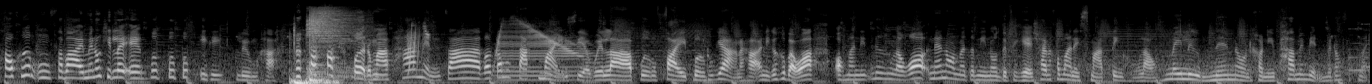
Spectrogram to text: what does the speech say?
เข้าเครื่องอืมสบายไม่ต้องคิดอะไรเองปุ๊บปุ๊บปุ๊บอีกทีลืมค่ะ เปิดออกมาผ้าเหม็นจ้าก็ต้องซักใหม่เสียเวลาเปลืองไฟเปลืองทุกอย่างนะคะ อันนี้ก็คือแบบว่าออกมานิดนึงแล้วก็แน่นอนมันจะมี notification เข้ามาใน smart thing ของเราไม่ลืมแน่นอนคราวนี้ผ้าไม่เหม็นไม่ต้องซักใหม่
